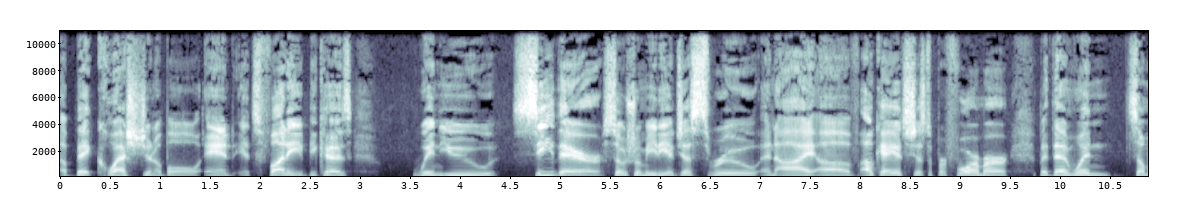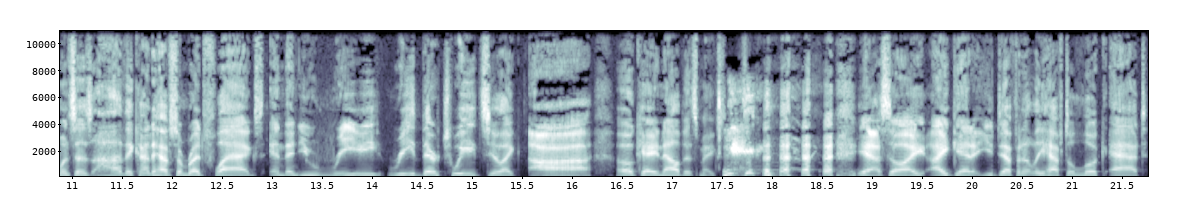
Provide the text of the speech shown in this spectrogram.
a bit questionable, and it's funny because when you see their social media just through an eye of okay it's just a performer but then when someone says ah they kind of have some red flags and then you reread their tweets you're like ah okay now this makes sense yeah so i i get it you definitely have to look at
